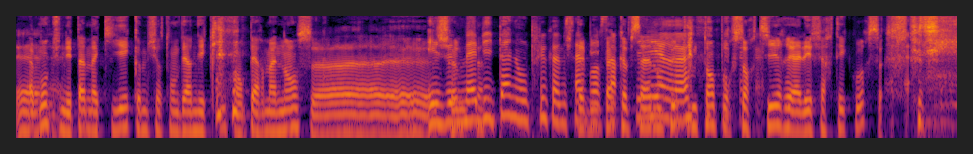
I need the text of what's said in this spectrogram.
euh, Ah bon tu n'es pas maquillée comme sur ton dernier clip en permanence euh, et je ne m'habille pas non plus comme Tu ça pour pas comme ça non plus tout le temps pour sortir et aller faire tes courses?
